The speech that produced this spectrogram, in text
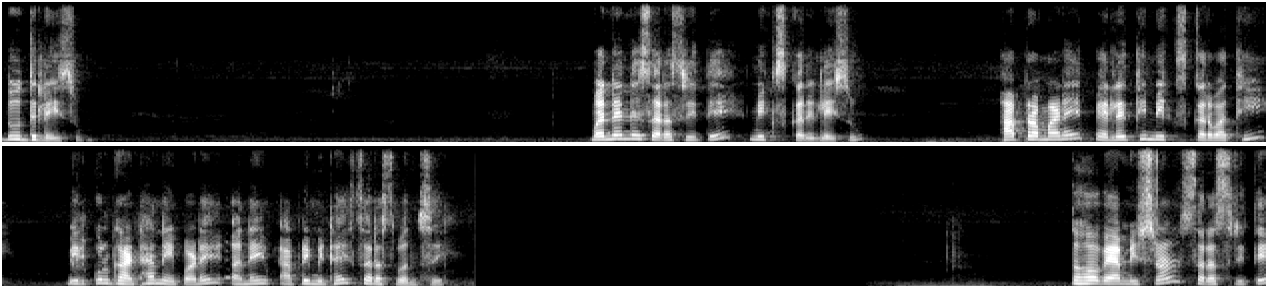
દૂધ લઈશું. બંનેને સરસ રીતે મિક્સ કરી લઈશું. આ પ્રમાણે પહેલેથી મિક્સ કરવાથી બિલકુલ ગાંઠા નહીં પડે અને આપણી મીઠાઈ સરસ બનશે. તો હવે આ મિશ્રણ સરસ રીતે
